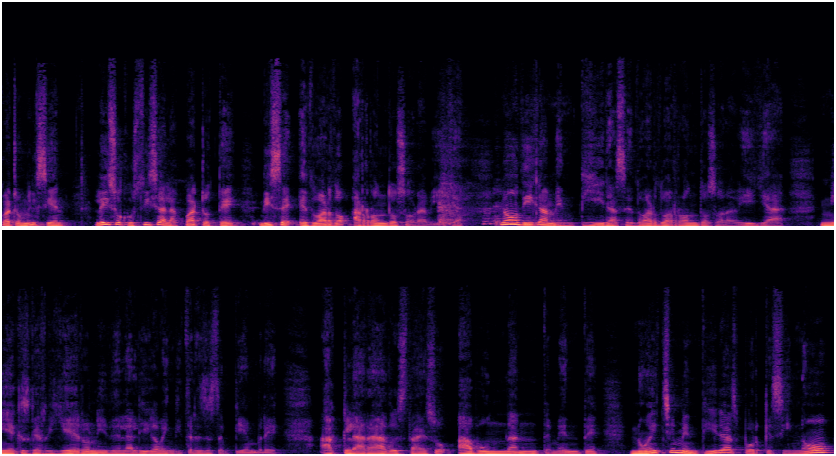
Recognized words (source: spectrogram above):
4100. Le hizo justicia a la 4T, dice Eduardo Arrondo Soravilla. No diga mentiras, Eduardo Arrondo Soravilla, ni exguerrillero, ni de la Liga 23 de septiembre. Aclarado está eso abundantemente. No eche mentiras, porque si no,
